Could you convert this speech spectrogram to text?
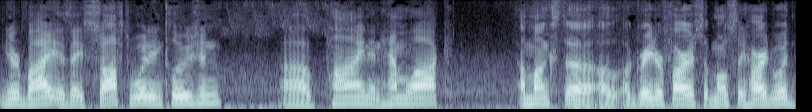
nearby is a softwood inclusion uh, pine and hemlock amongst a, a, a, greater forest of mostly hardwood.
